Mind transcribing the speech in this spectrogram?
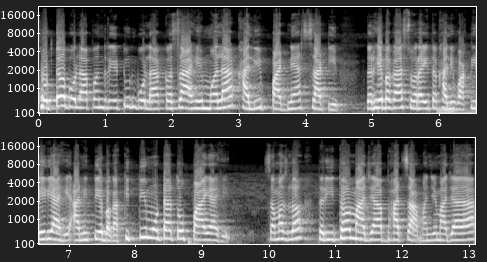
खोटं बोला पण रेटून बोला कसं आहे मला खाली पाडण्यासाठी. तर हे बघा स्वरा इथं खाली वाकलेली आहे आणि ते बघा किती मोठा तो पाय आहे. समजलं? तर इथं माझ्या भाचा म्हणजे माझ्या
